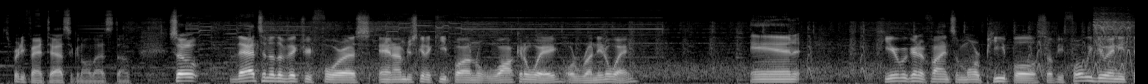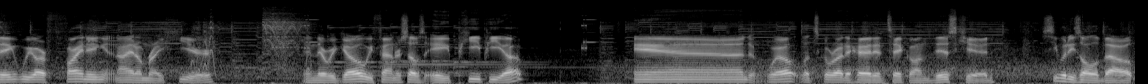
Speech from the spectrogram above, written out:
It's pretty fantastic and all that stuff. So that's another victory for us, and I'm just gonna keep on walking away or running away. And here we're gonna find some more people. So before we do anything, we are finding an item right here. And there we go. We found ourselves a PP up. And, well, let's go right ahead and take on this kid. See what he's all about.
